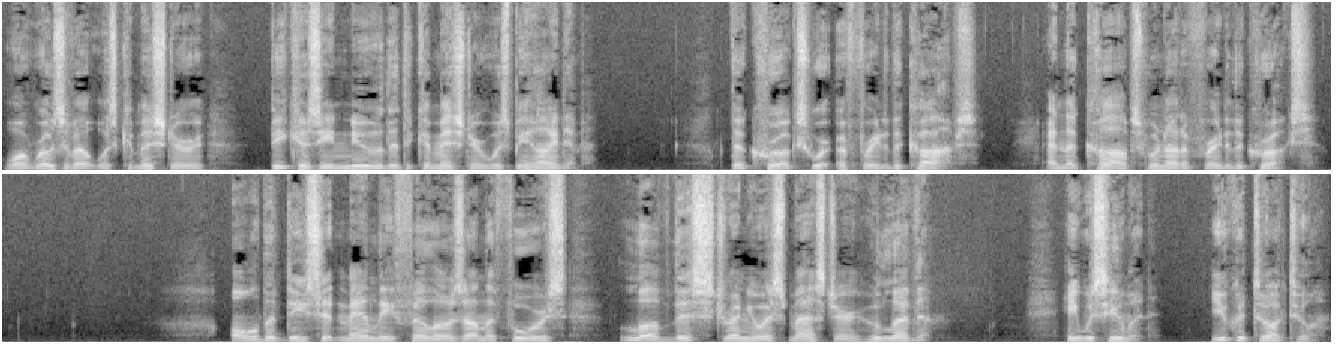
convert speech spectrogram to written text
while Roosevelt was commissioner because he knew that the commissioner was behind him. The crooks were afraid of the cops, and the cops were not afraid of the crooks. All the decent manly fellows on the force loved this strenuous master who led them. He was human. You could talk to him.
